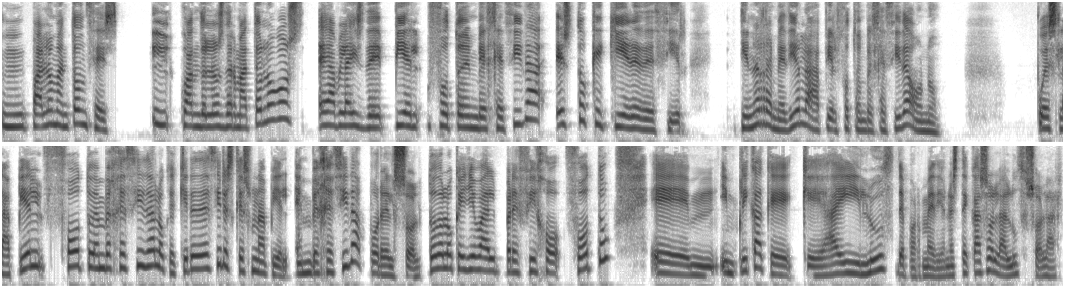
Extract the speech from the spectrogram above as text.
Mm, Paloma, entonces, cuando los dermatólogos eh, habláis de piel fotoenvejecida, ¿esto qué quiere decir? ¿Tiene remedio la piel fotoenvejecida o no? Pues la piel fotoenvejecida lo que quiere decir es que es una piel envejecida por el sol. Todo lo que lleva el prefijo foto em, implica que, hay luz de por medio, en este caso la luz solar.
